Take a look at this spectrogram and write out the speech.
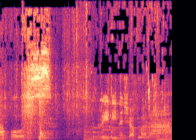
Tapos, ready na siya para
